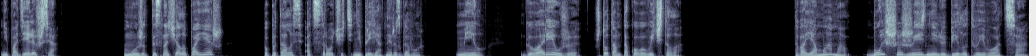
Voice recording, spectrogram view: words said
«Не поделишься?» Может, ты сначала поешь? Попыталась отсрочить неприятный разговор. «Мил, говори уже, что там такого вычитала?» «Твоя мама больше жизни любила твоего отца.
